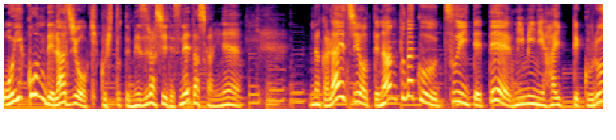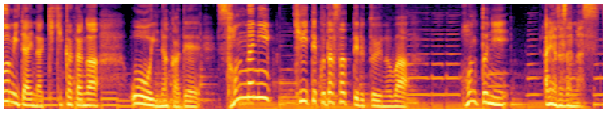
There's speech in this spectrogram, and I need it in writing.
追い込んでラジオを聞く人って珍しいですね確かにね。なんかラジオってなんとなくついてて耳に入ってくるみたいな聞き方が多い中でそんなに聞いてくださってるというのは本当にありがとうございます。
